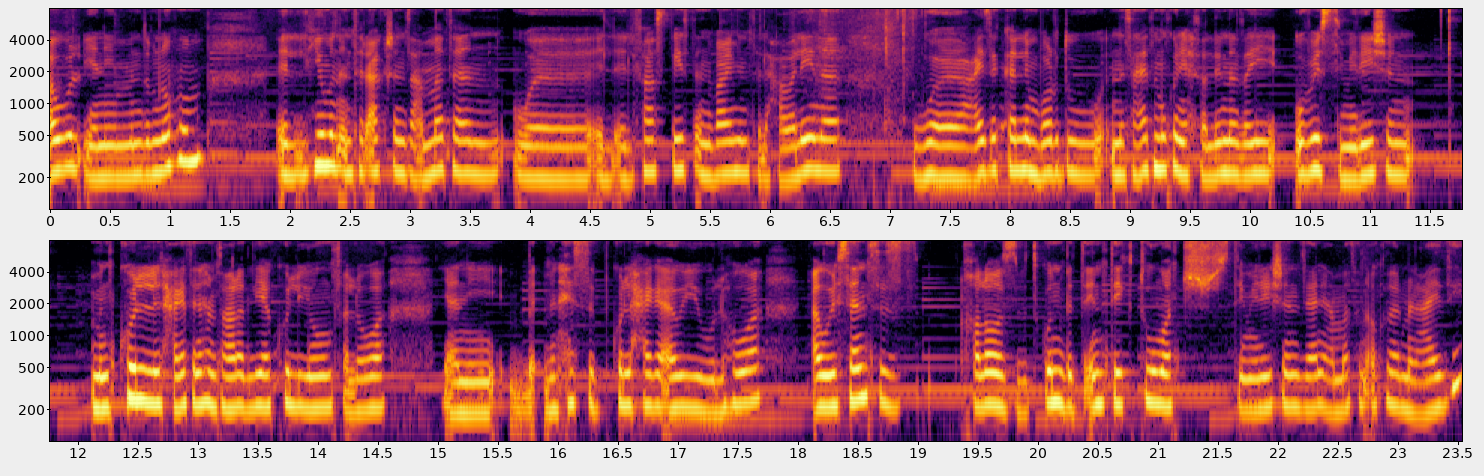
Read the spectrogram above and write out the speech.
أول يعني من ضمنهم ال human interactions عامة وال fast paced environment اللي حوالينا. وعايزة أتكلم برضو إن ساعات ممكن يحصل لنا زي overstimulation من كل الحاجات اللي إحنا بنتعرض ليها كل يوم. فاللي هو يعني بنحس بكل حاجة قوي. واللي هو our senses خلاص بتكون بتintake too much stimulations يعني عامة أكتر من العادي.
